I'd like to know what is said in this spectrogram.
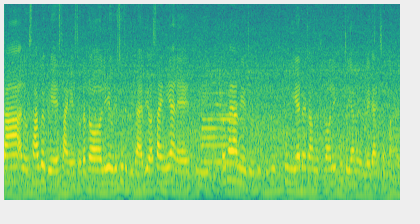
ကားအဲ့လိုစားခွင့်ပေးတဲ့ဆိုင်တွေဆိုတော်တော်လေးကိုကျေးဇူးတင်ပြီးပါတယ်ပြီးတော့ဆိုင်တွေကလည်းဒီဒုက္ခရောက်နေတဲ့သူသူခုညီရဲ့အတွက်ကြောင့်တော်တော်လေးကုသိုလ်ရမယ်လို့လည်းကြားချင်ပါတယ်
